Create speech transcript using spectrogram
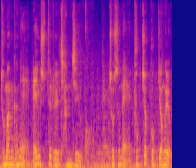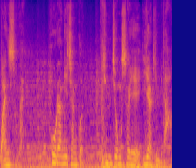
두만강의 맹수들을 잠재우고 조선의 북쪽 국경을 완성한 호랑이 장군 김종서의 이야기입니다.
